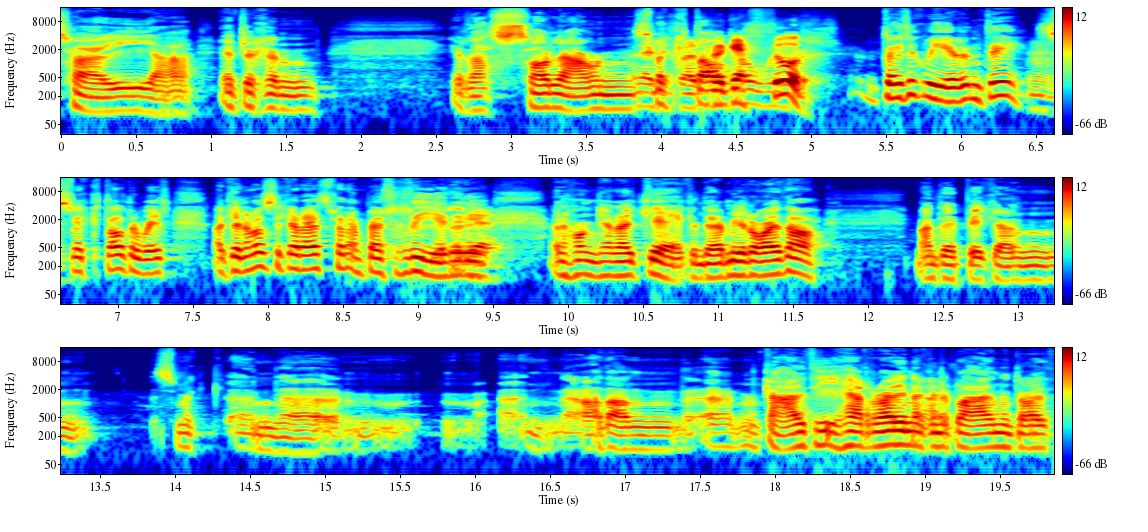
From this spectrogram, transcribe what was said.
tai a edrych yn iddasol iawn. Yn edrych fel pregethwr. Dweud y gwir yn di, mm. sfectol dywyll. Mae gen i fo sigaret fel ambell lir yeah. yn hongian o'i geg, yn de, mi roedd o. Mae'n debyg yn, yn uh, oedd o'n um, gaeth i heroin ac yn y blaen yn doedd.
